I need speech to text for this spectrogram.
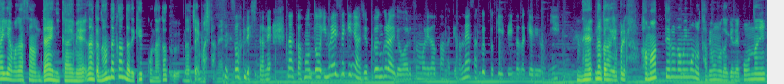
はい、山田さん、第2回目。なんかなんだかんだで結構長くなっちゃいましたね。そうでしたねなんか本当イメージ的には10分ぐらいで終わるつもりだったんだけどねサクッと聞いていただけるようにね、なんかやっぱりハマってる飲み物、食べ物だけでこんなに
